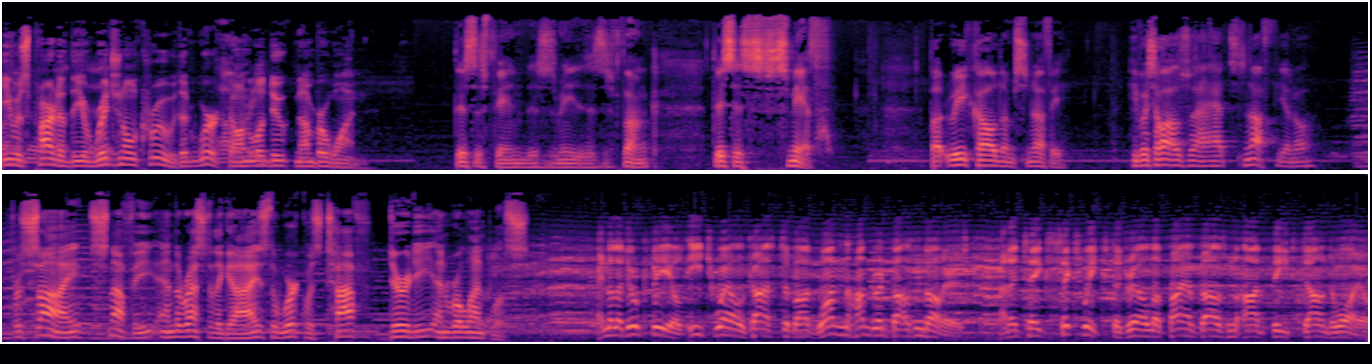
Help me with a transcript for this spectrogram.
He was part of the original crew that worked on Leduc number one. This is Finn, this is me, this is Funk, this is Smith. But we called him Snuffy. He was also had snuff, you know. For Cy, Snuffy, and the rest of the guys, the work was tough, dirty, and relentless. In the Leduc field, each well costs about $100,000, and it takes six weeks to drill the 5,000 odd feet down to oil.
